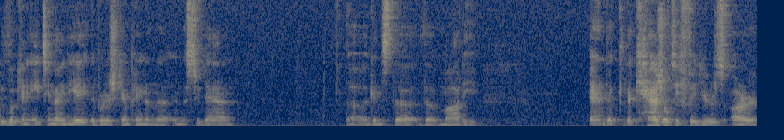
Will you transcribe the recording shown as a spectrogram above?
you look in 1898, the British campaign in the in the Sudan uh, against the the Mahdi, and the the casualty figures are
